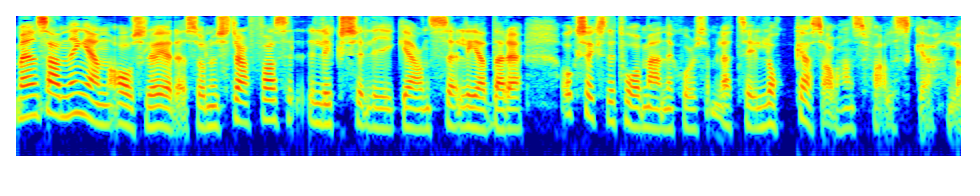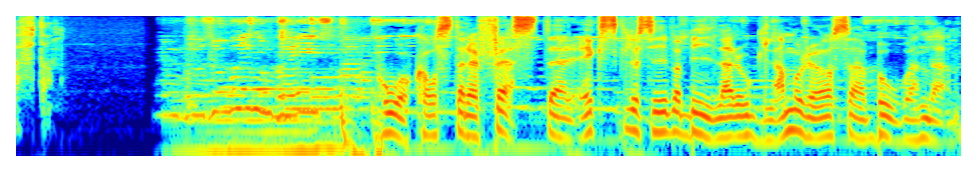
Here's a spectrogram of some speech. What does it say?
Men sanningen avslöjades och nu straffas lyxligans ledare och 62 människor som lät sig lockas av hans falska löften. Påkostade fester, exklusiva bilar och glamorösa boenden.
